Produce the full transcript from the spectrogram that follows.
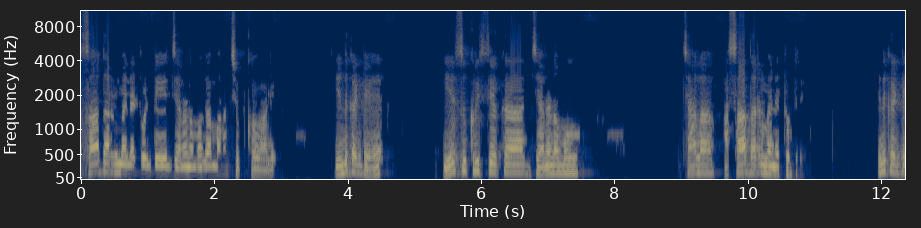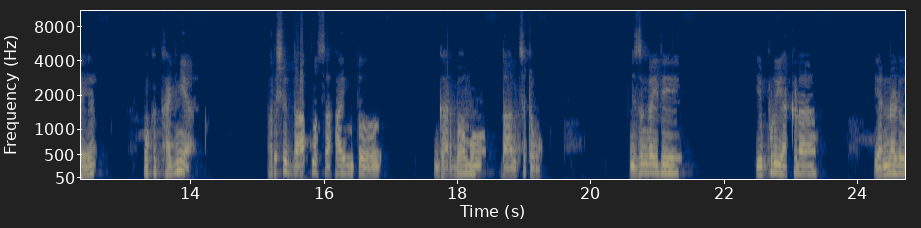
అసాధారణమైనటువంటి జననముగా మనం చెప్పుకోవాలి. ఎందుకంటే యేసుక్రీస్తు యొక్క జననము చాలా అసాధారణమైనటువంటిది. ఎందుకంటే ఒక కన్య పరిశుద్ధాత్మ సహాయంతో గర్భము దాల్చటము నిజంగా ఇది ఎప్పుడు ఎక్కడ ఎన్నడూ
